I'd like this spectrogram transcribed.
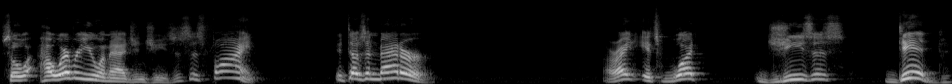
So, however you imagine Jesus is fine. It doesn't matter. All right? It's what Jesus did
